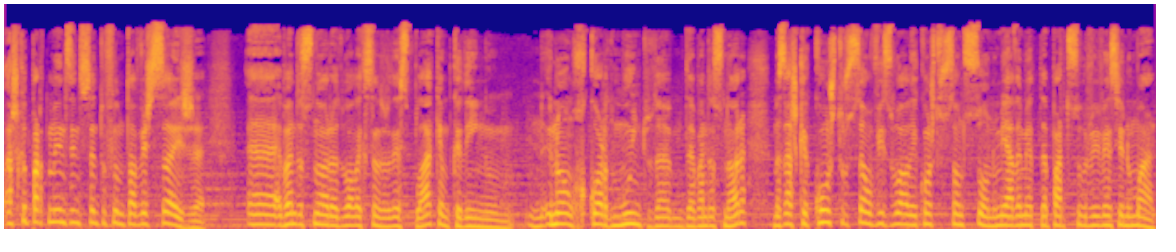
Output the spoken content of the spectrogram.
Acho que a parte menos interessante do filme talvez seja a, a banda sonora do Alexander Desplat, que é um bocadinho. Eu não recordo muito da, da banda sonora, mas acho que a construção visual e a construção de som, nomeadamente da parte de sobrevivência no mar,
